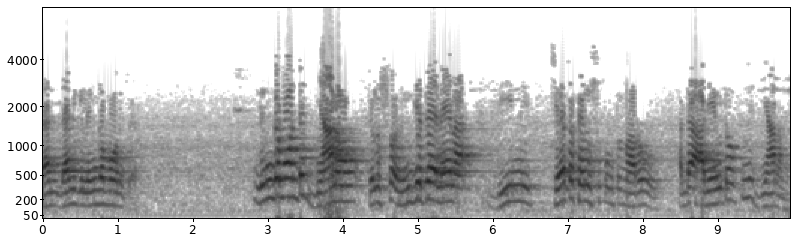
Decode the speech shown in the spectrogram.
దాని దానికి లింగము అని పేరు. లింగము అంటే జ్ఞానము తెలుసు లింగ్యతే నేనా దీన్ని చేత తెలుసుకుంటున్నారు. అంటే అదేమిటవుతుంది జ్ఞానము.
